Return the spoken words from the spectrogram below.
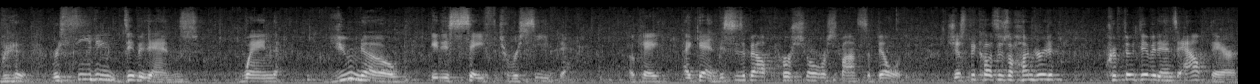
receiving dividends when you know it is safe to receive them. Okay? Again, this is about personal responsibility. Just because there's 100 crypto dividends out there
